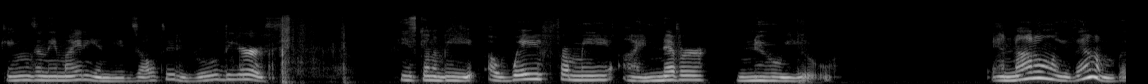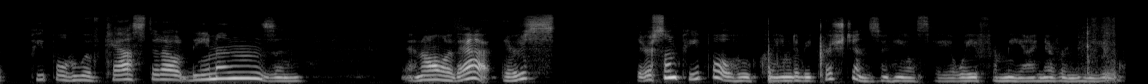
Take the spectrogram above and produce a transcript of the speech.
kings and the mighty and the exalted who ruled the earth. He's going to be away from me. I never knew you. And not only them, but people who have casted out demons and and all of that. There's there's some people who claim to be Christians and he'll say, Away from me, I never knew you.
